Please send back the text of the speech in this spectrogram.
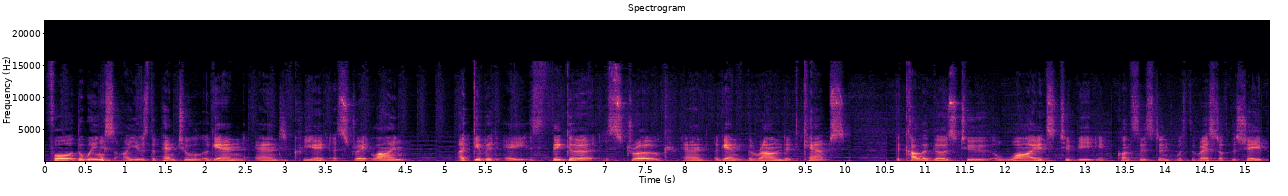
For the wings, I use the pen tool again and create a straight line. I give it a thicker stroke and again the rounded caps. The color goes to white to be consistent with the rest of the shape.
